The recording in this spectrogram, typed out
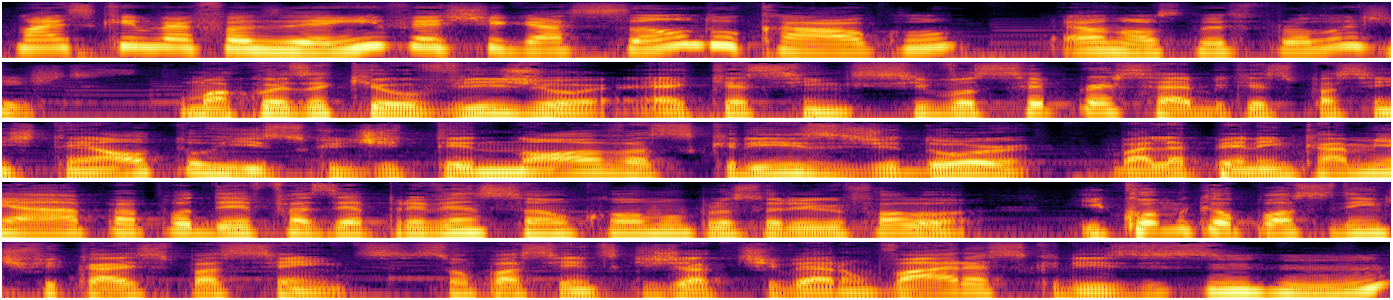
Mas quem vai fazer a investigação do cálculo é o nosso nefrologista. Uma coisa que eu vejo é que assim, se você percebe que esse paciente tem alto risco de ter novas crises de dor, vale a pena encaminhar para poder fazer a prevenção, como o professor Igor falou. E como que eu posso identificar esses pacientes? São pacientes que já tiveram várias crises, Uhum.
